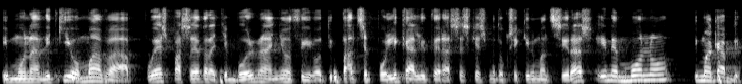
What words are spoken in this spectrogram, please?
η μοναδική ομάδα που έσπασε έδρα και μπορεί να νιώθει ότι πάτησε πολύ καλύτερα σε σχέση με το ξεκίνημα της σειράς είναι μόνο η Μακάμπη.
